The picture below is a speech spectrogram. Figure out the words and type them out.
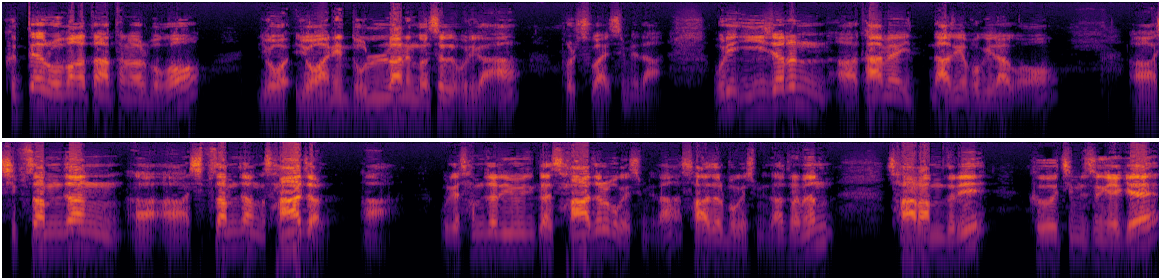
그때 로마가 또 나타나는 걸 보고 요, 요한이 놀라는 것을 우리가 볼 수가 있습니다. 우리 2절은 어, 다음에 이- 나중에 보기라고 어, 13장 아, 13장 4절 아, 우리가 3절 이후니까 4절 보겠습니다. 4절 보겠습니다. 그러면 사람들이 그 짐승에게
